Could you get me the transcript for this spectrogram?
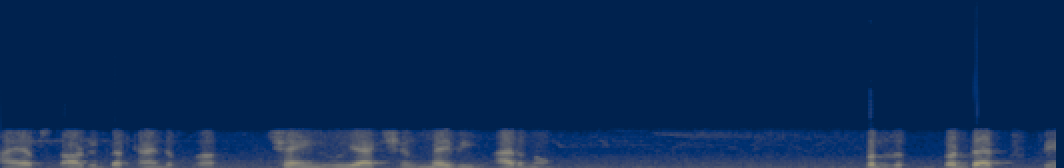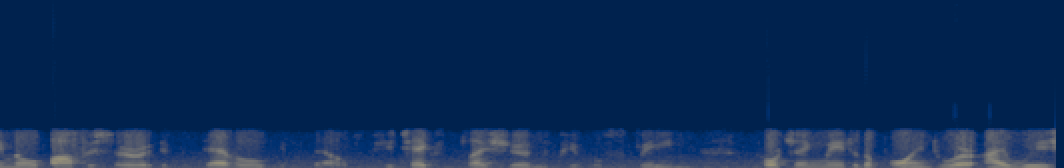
I have started that kind of a chain reaction. Maybe I don't know. But the, but that female officer is the devil itself. She takes pleasure in people's scream, torturing me to the point where I wish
